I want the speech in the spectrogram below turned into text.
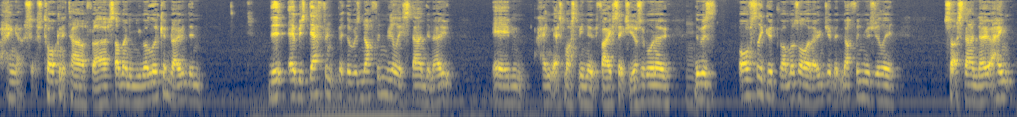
I think I was, I was talking to Tyler Fry or someone, and you were looking round, and the, it was different, but there was nothing really standing out. Um, I think this must have been about five six years ago now. There was obviously good drummers all around you, but nothing was really sort of standing out. I think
